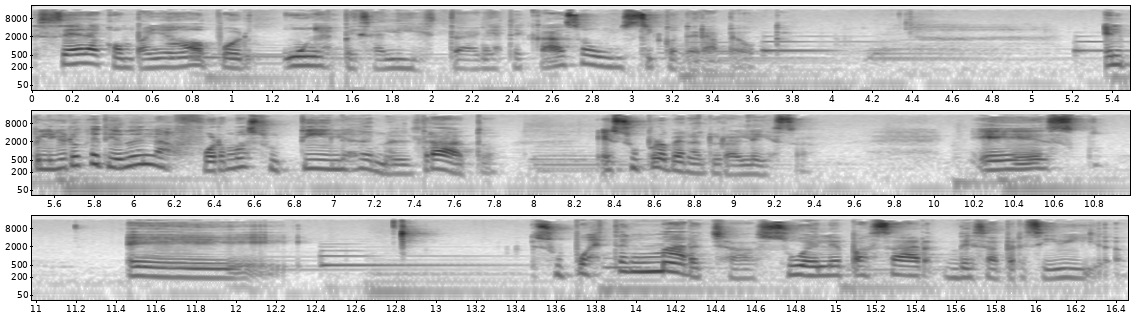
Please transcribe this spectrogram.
ser acompañado por un especialista, en este caso un psicoterapeuta. El peligro que tienen las formas sutiles de maltrato es su propia naturaleza. Es eh, su puesta en marcha suele pasar desapercibida.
